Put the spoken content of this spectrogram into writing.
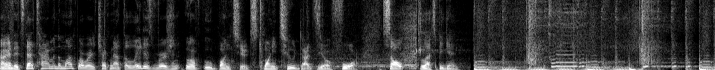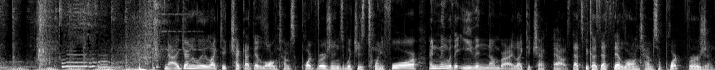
All right, it's that time of the month where we're checking out the latest version of Ubuntu. It's 22.04. So let's begin. Now, I generally like to check out their long-term support versions, which is 24. Anything with an even number, I like to check out. That's because that's their long-term support version.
